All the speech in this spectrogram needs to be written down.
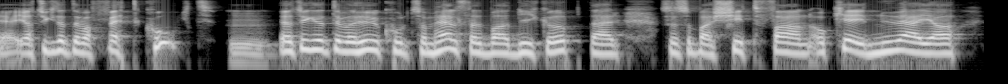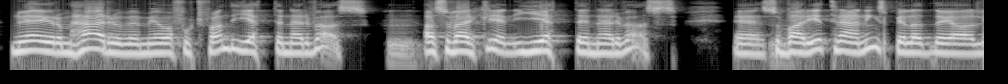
Eh, jag tyckte att det var fett coolt. Mm. Jag tyckte att det var hur coolt som helst att bara dyka upp där. Så så bara shit fan, okej nu är jag nu är jag i de här rummen men jag var fortfarande jättenervös. Mm. Alltså verkligen jättenervös. Eh, så varje träning spelade jag,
